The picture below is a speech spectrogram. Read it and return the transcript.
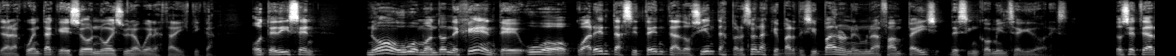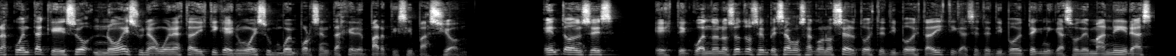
Te darás cuenta que eso no es una buena estadística. O te dicen, no, hubo un montón de gente, hubo 40, 70, 200 personas que participaron en una fanpage de 5.000 seguidores. Entonces te darás cuenta que eso no es una buena estadística y no es un buen porcentaje de participación. Entonces, este, cuando nosotros empezamos a conocer todo este tipo de estadísticas, este tipo de técnicas o de maneras,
